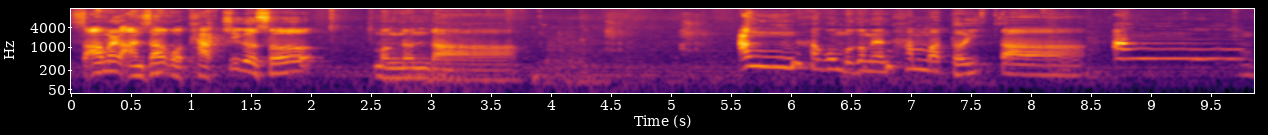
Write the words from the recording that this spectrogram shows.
쌈을 안 싸고 탁 찍어서 먹는다. 앙 하고 먹으면 한 맛 더 있다. 앙.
